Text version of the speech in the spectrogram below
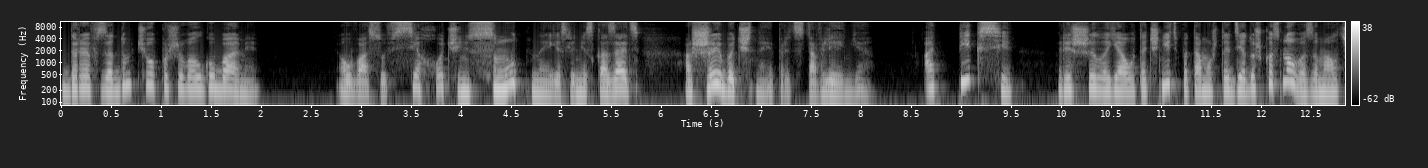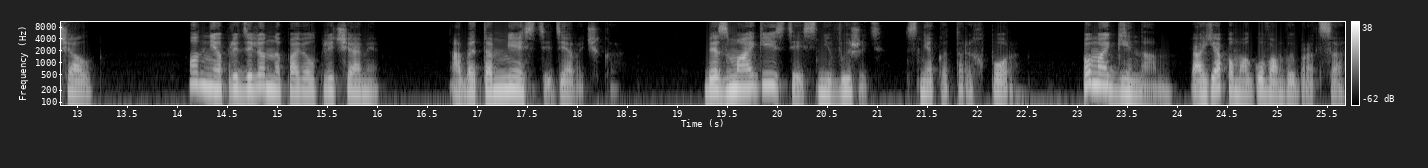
Дреф задумчиво пожевал губами. А у вас у всех очень смутные, если не сказать ошибочные представления. А Пикси, решила я уточнить, потому что дедушка снова замолчал. Он неопределенно повел плечами. Об этом месте, девочка. Без магии здесь не выжить. с некоторых пор. Помоги нам, а я помогу вам выбраться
